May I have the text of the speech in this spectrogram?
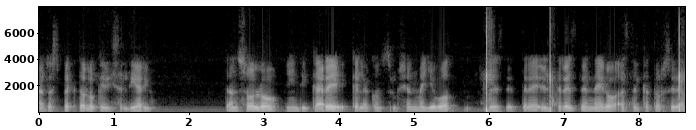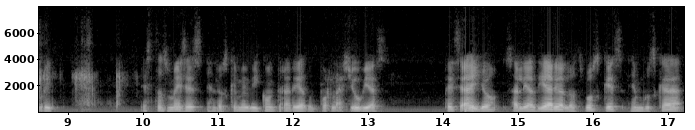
al respecto lo que dice el diario. Tan solo indicaré que la construcción me llevó desde el 3 de enero hasta el 14 de abril. Estos meses en los que me vi contrariado por las lluvias, pese a ello, salí a diario a los bosques en busca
